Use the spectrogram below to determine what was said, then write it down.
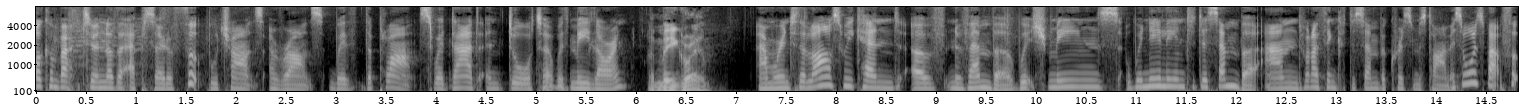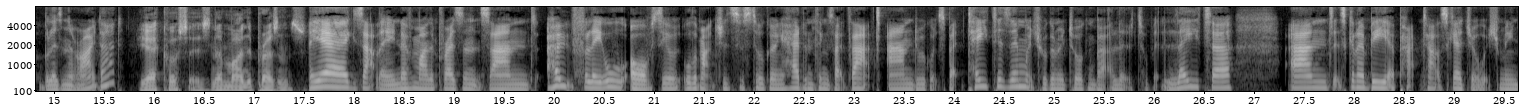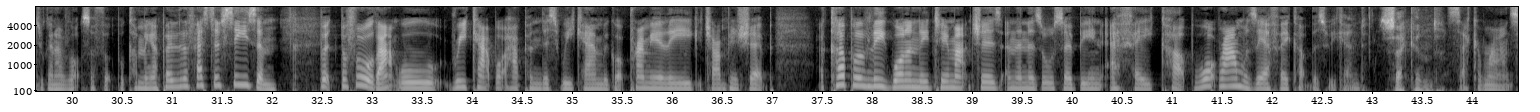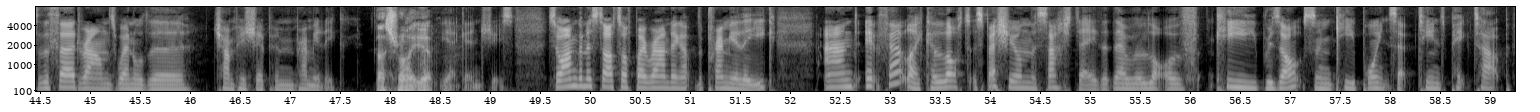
Welcome back to another episode of Football Chants and Rants with the Plants. We're dad and daughter with me, Lauren. And me, Graham. And we're into the last weekend of November, which means we're nearly into December. And when I think of December, Christmas time, it's always about football, isn't it, right, Dad? Yeah, of course it is. Never mind the presents. Yeah, exactly. Never mind the presents. And hopefully, all oh, obviously, all the matches are still going ahead and things like that. And we've got spectators in, which we're going to be talking about a little bit later. And it's going to be a packed out schedule, which means we're going to have lots of football coming up over the festive season. But before all that, we'll recap what happened this weekend. We've got Premier League, Championship, a couple of League One and League Two matches, and then there's also been FA Cup. What round was the FA Cup this weekend? Second. Second round. So the third round's when all the Championship and Premier League. That's right, yep. Yeah, get introduced. So I'm going to start off by rounding up the Premier League. And it felt like a lot, especially on the Saturday, that there were a lot of key results and key points that teams picked up.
